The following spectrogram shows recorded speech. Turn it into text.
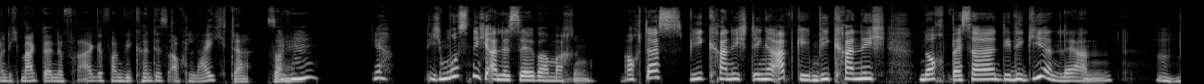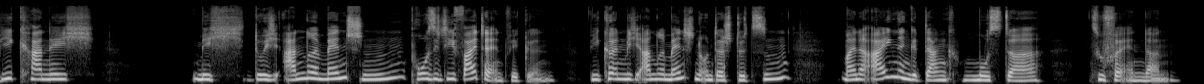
Und ich mag deine Frage von, wie könnte es auch leichter sein? Mhm. Ja, ich muss nicht alles selber machen. Auch das, wie kann ich Dinge abgeben? Wie kann ich noch besser delegieren lernen? Mhm. Wie kann ich mich durch andere Menschen positiv weiterentwickeln? Wie können mich andere Menschen unterstützen, meine eigenen Gedankmuster zu verändern?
